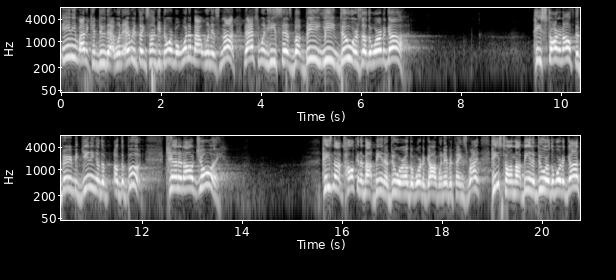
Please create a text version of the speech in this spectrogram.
Anybody can do that when everything's hunky dory. But what about when it's not? That's when he says, But be ye doers of the word of God. He started off the very beginning of the, of the book. Count it all joy. He's not talking about being a doer of the Word of God when everything's right. He's talking about being a doer of the Word of God,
